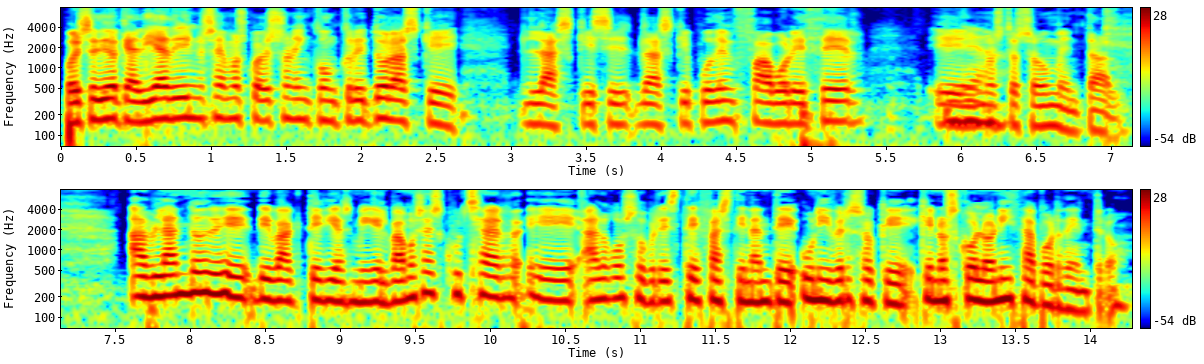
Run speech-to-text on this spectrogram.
por eso digo que a día de hoy no sabemos cuáles son en concreto las que las que se, las que pueden favorecer eh, nuestra salud mental. Hablando de, de bacterias, Miguel, vamos a escuchar eh, algo sobre este fascinante universo que, que nos coloniza por dentro.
